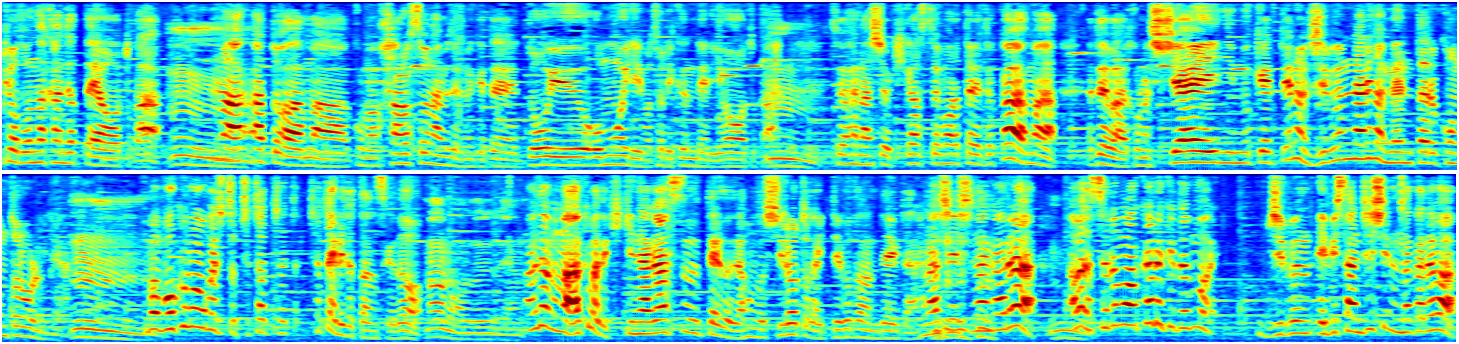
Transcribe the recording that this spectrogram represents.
今日どんな感じだったよとか、うん、まあ、あとはまあ、このハウストーナメントに向けてどういう思いで今取り組んでるよとか、うん、そういう話を聞かせてもらったりとか、まあ、例えばこの試合に向けての自分なりのメンタルコントロールみたいな。まあ、僕も僕ちょっとちゃちゃちゃちゃちゃ入れちゃったんですけど、まあ、まあ、でもまあ、あくまで聞き流す程度で本当素人が言ってることなんで、みたいな話しながら、あまあ、それもわかるけども、自分、エビさん自身の中では、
